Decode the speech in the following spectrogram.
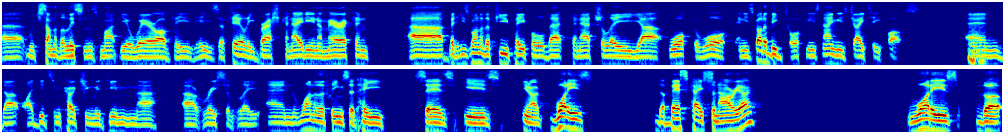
uh, which some of the listeners might be aware of. He's he's a fairly brash Canadian American, uh, but he's one of the few people that can actually uh, walk the walk, and he's got a big talk, and his name is JT Foxx. Mm-hmm. And uh, I did some coaching with him uh, uh, recently. And one of the things that he says is, you know, what is the best case scenario? What is the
